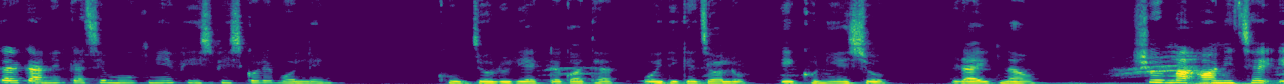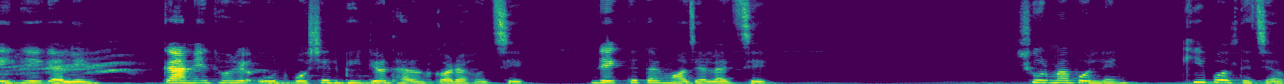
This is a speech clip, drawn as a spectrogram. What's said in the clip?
তার কানের কাছে মুখ নিয়ে ফিসফিস করে বললেন, খুব জরুরি একটা কথা। ওইদিকে চলো, এক্ষুনি এসো। রাইট নাও সুরমা অনিচ্ছায় এগিয়ে গেলেন। কানে ধরে উঠবসের ভিডিও ধারণ করা হচ্ছে। দেখতে তার মজা লাগছে। সুরমা বললেন, কি বলতে চাও?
